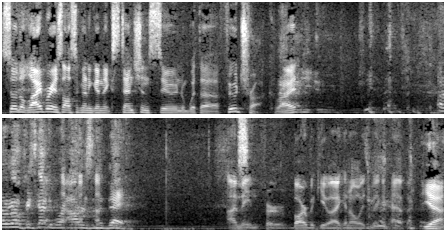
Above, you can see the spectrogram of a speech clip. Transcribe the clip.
So the library is also going to get an extension soon with a food truck, right? I don't know if he's got any more hours in the day. I mean, for barbecue, I can always make it happen. Yeah.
